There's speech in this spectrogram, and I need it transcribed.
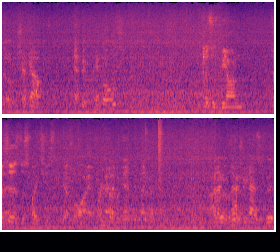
So check out Epic Pickles. This is beyond, this is the spiciest pickle I ever had. I think it actually has a good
